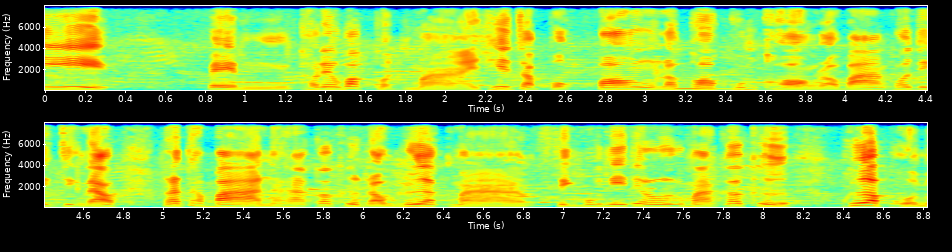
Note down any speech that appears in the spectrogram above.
ที่เป็นเขาเรียกว่ากฎหมายที่จะปกป้องแล้วก็คุ้มครองเราบ้าง เพราะจริง ๆ แล้วรัฐบาลนะฮะก็คือเราเลือกมาสิ่งพวกนี้ที่เราเลือกมาก็คือเพื่อผล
